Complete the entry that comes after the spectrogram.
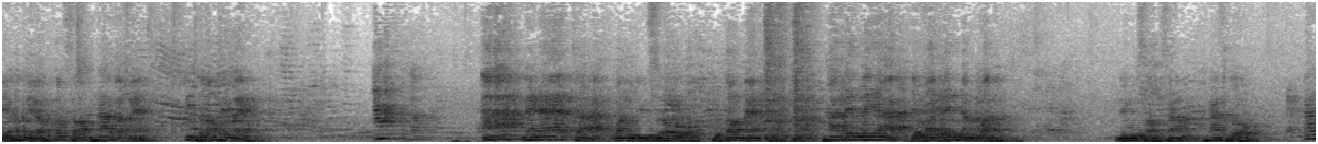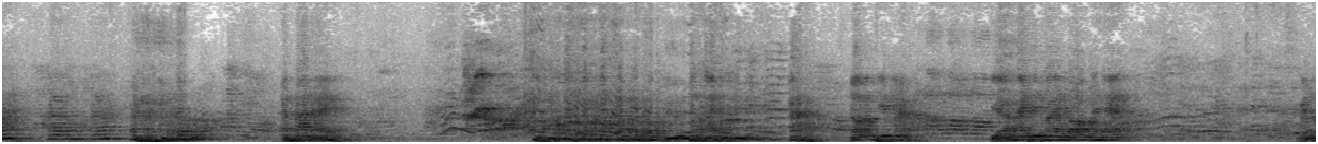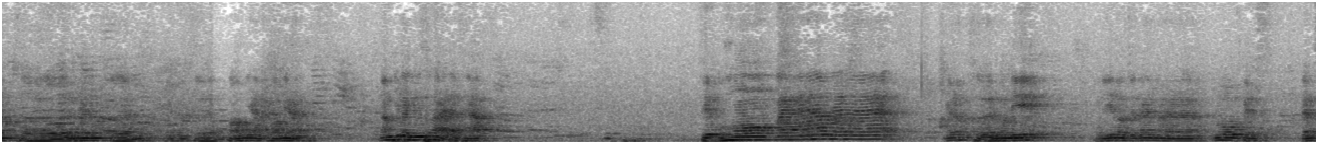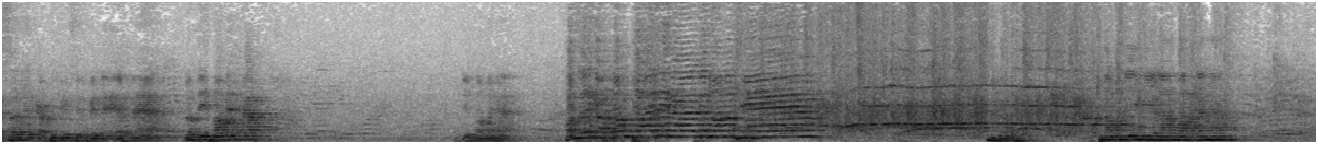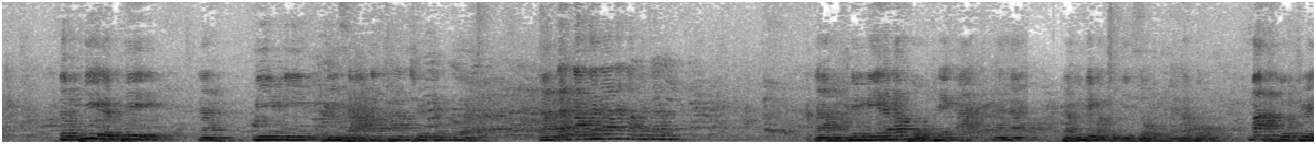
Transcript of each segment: ดี๋ยวเดี๋ยวต้องซ้อมท่าก่อนไหมนี่จะร้องเพลงอะไรอะครับอะแน่ๆจากวันดูดีโซถูกต้องไหมท่าเต้นไม่ยาก เดี๋ยวไว้เต้นนำก่อนหนึ่งสองสามท่าโซลอะอะอะอะท่าไหนอะน้องน้ำทิพย์มาเดี๋ยวให้พี่ไม้ร้องนะฮะไม่ต้องเขินไม่ต้องเขินไม่ต้องเขินพร้อมยังพร้อมยัง น้ำทิพย์อายุเท่าไหร่แล้วครับสิบหกแล้วนะฮะไม่ต้องเขินวันนี้ วันนี้เราจะได้มาร่วมเป็นแดนเซอร์ให้กับพี่พี่ศิลปินในเอฟนะฮะดนตรีพร้อมไหมครับดนตรีพร้อมไหมฮะขอเสียงกับน้องพลอยด้วยนะและน้องน้ำทิพย์ทำดีมีรางวัลนะฮะเต็มที่เต็มที่นะมีมีมีสาวข้างๆช่วยเต้นด้วยนะแนะนำด้วยนะแนะนำด้วยนะ นะเพลงนี้นะครับผมเพลงอาร์ตนะฮะจากพี่พี่วันสุธีโซนะครับผม มาดนตรี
